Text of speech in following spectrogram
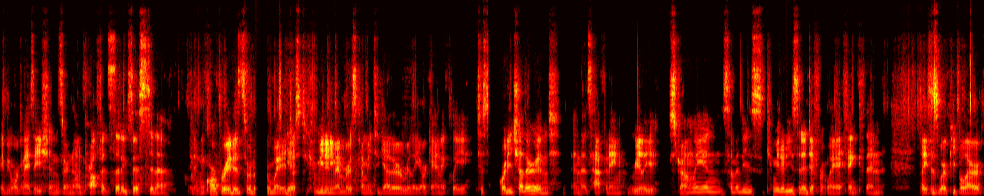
maybe organizations or nonprofits that exist in a an incorporated sort of way, yeah. just community members coming together really organically to support each other, and and that's happening really strongly in some of these communities in a different way, I think, than places where people are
